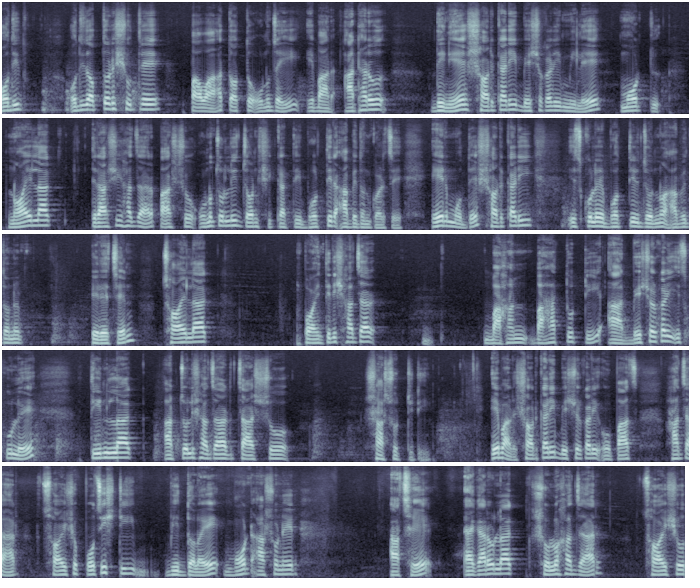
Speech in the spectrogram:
অধি অধিদপ্তরের সূত্রে পাওয়া তথ্য অনুযায়ী এবার আঠারো দিনে সরকারি বেসরকারি মিলে মোট নয় লাখ তিরাশি হাজার পাঁচশো উনচল্লিশ জন শিক্ষার্থী ভর্তির আবেদন করেছে। এর মধ্যে সরকারি স্কুলে ভর্তির জন্য আবেদন পেরেছেন ছয় লাখ পঁয়ত্রিশ হাজার বাহান, বাহাত্তরটি আর বেসরকারি স্কুলে তিন লাখ আটচল্লিশ হাজার চারশো সাতষট্টিটি। এবার সরকারি, বেসরকারি ও পাঁচ হাজার ছয়শো পঁচিশটি বিদ্যালয়ে মোট আসনের আছে এগারো লাখ ষোলো হাজার ছয়শো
